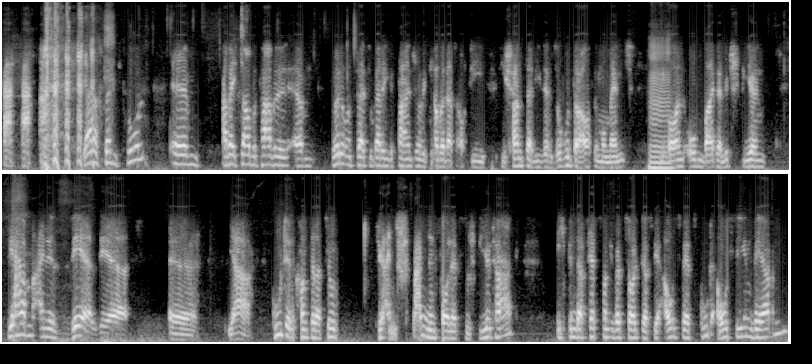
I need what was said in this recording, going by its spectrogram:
ja, das könnte ich tun. Ähm, aber ich glaube, Pavel ähm, würde uns vielleicht sogar den Gefallen tun. Ich glaube, dass auch die, die Schanzer, die sind so gut drauf im Moment, hm. die wollen oben weiter mitspielen. Wir haben eine sehr, sehr äh, ja, gute Konstellation für einen spannenden vorletzten Spieltag. Ich bin da fest von überzeugt, dass wir auswärts gut aussehen werden.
